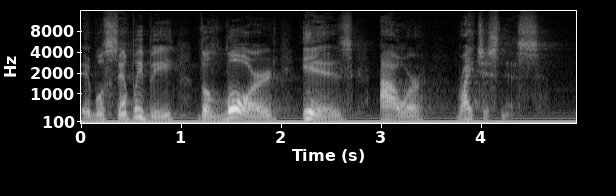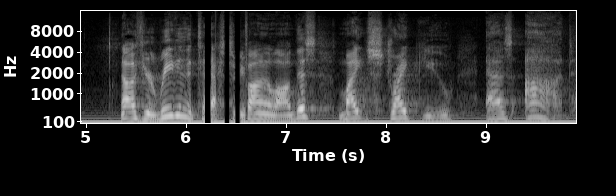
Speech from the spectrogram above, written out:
It will simply be the Lord is our righteousness. Now, if you're reading the text or you're following along, this might strike you as odd.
